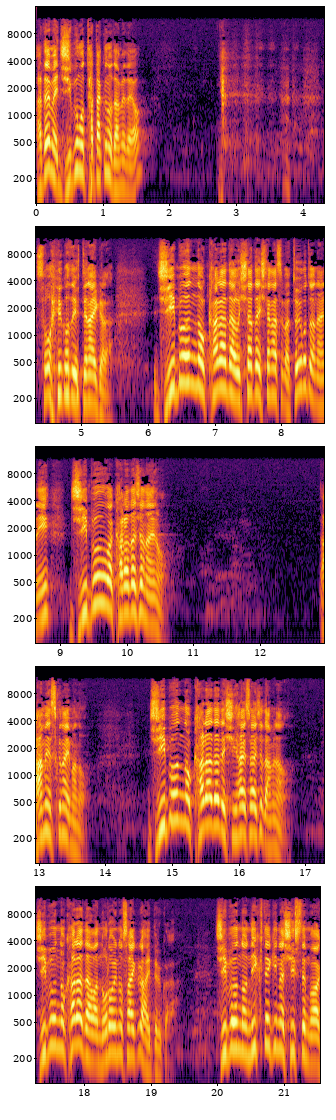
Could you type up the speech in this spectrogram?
当たり前自分を叩くのダメだよ。そういうこと言ってないから。自分の体を下手従わせば。ということは何？自分は体じゃないの。雨少ない今の。自分の体で支配されちゃダメなの。自分の体は呪いのサイクル入ってるから。自分の肉的なシステムは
